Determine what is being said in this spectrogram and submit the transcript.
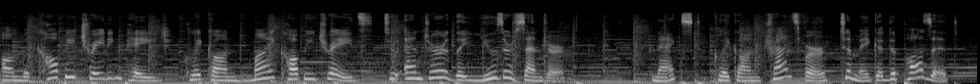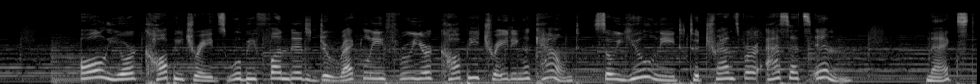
On the Copy Trading page, click on My Copy Trades to enter the User Center Next, click on Transfer to make a deposit. All your copy trades will be funded directly through your copy trading account, so you'll need to transfer assets in. Next,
